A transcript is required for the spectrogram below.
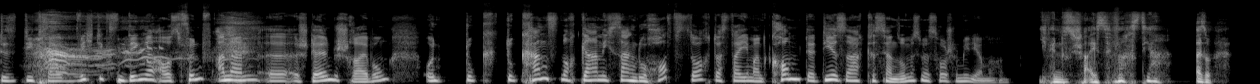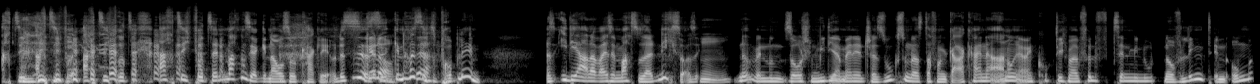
die, die drei wichtigsten Dinge aus fünf anderen äh, Stellenbeschreibungen und du, du kannst noch gar nicht sagen, du hoffst doch, dass da jemand kommt, der dir sagt, Christian, so müssen wir Social Media machen. Wenn du es scheiße machst, ja. Also 80, 80, 80 Prozent 80 Prozent machen es ja genauso kacke. Und das ist ja genau, genau das, ja. das Problem. Also idealerweise machst du es halt nicht so. Also, hm. ne, wenn du einen Social Media Manager suchst und hast davon gar keine Ahnung, ja, dann guck dich mal 15 Minuten auf LinkedIn um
